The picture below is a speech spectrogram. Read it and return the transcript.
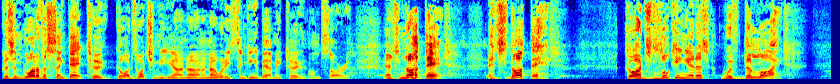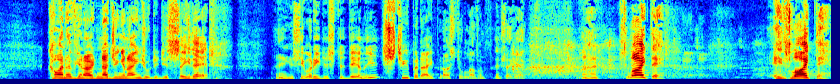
Because a lot of us think that too. God's watching me, yeah, I know, and I know what He's thinking about me too. I'm sorry. it's not that. It's not that. God's looking at us with delight kind of, you know, nudging an angel. Did you see that? And you see what he just did there? Stupid ape, but I still love him. That's okay. Uh, it's like that. He's like that.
